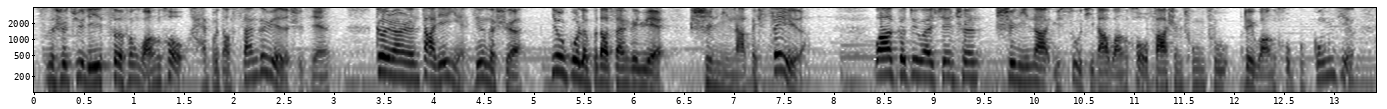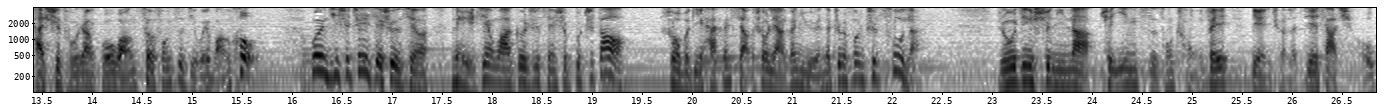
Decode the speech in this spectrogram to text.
此时距离册封王后还不到三个月的时间，更让人大跌眼镜的是，又过了不到三个月，施妮娜被废了。蛙哥对外宣称，施妮娜与素提达王后发生冲突，对王后不恭敬，还试图让国王册封自己为王后。问题是这些事情哪件蛙哥之前是不知道？说不定还很享受两个女人的争风吃醋呢。如今施妮娜却因此从宠妃变成了阶下囚。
